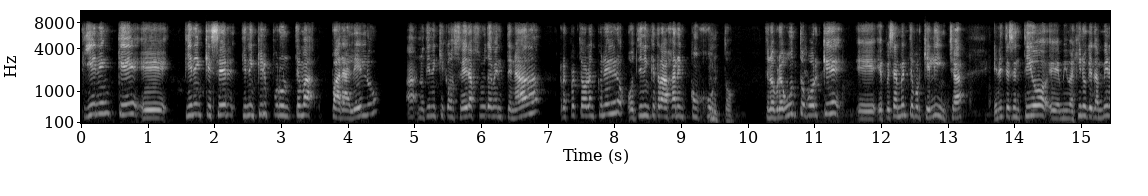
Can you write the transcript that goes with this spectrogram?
tienen que, eh, tienen que ser, tienen que ir por un tema paralelo, ¿ah? no tienen que conceder absolutamente nada respecto a blanco y negro, o tienen que trabajar en conjunto. Te lo pregunto porque, eh, especialmente porque el hincha en este sentido, eh, me imagino que también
